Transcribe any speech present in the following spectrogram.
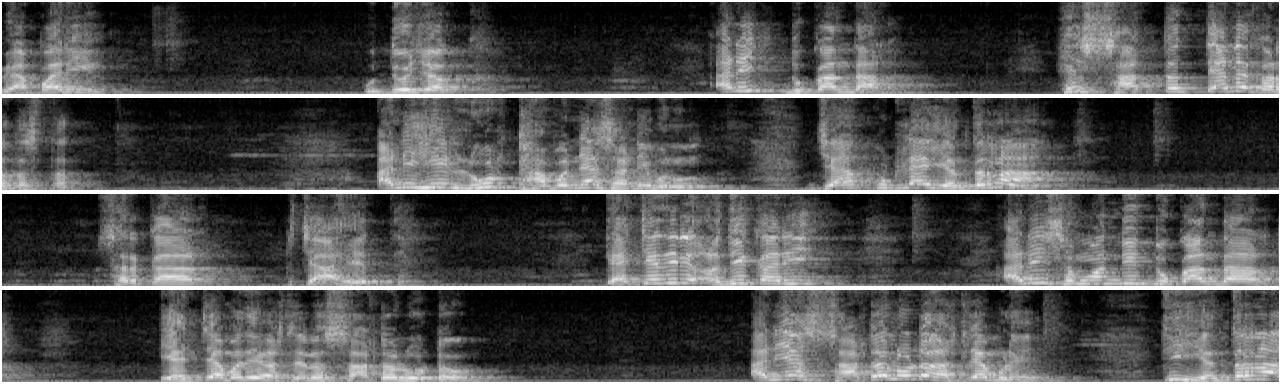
व्यापारी उद्योजक आणि दुकानदार हे सातत्यानं करत असतात. आणि ही लूट थांबवण्यासाठी म्हणून ज्या कुठल्या यंत्रणा सरकारच्या आहेत त्याच्यातील अधिकारी आणि संबंधित दुकानदार यांच्यामध्ये असलेलं साठलोटं आणि या साठलोटं असल्यामुळे ती यंत्रणा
